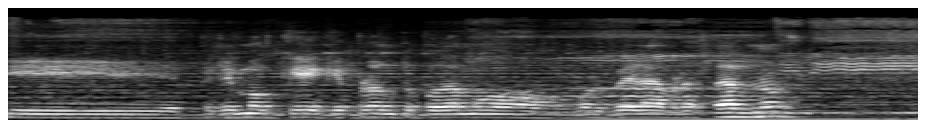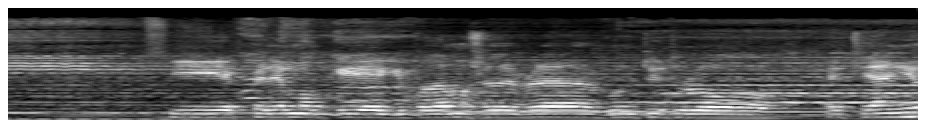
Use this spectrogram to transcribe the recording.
y esperemos que, pronto podamos volver a abrazarnos y esperemos que, podamos celebrar algún título este año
